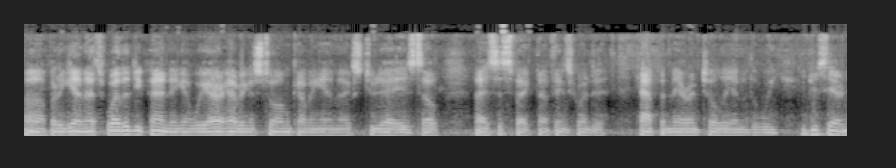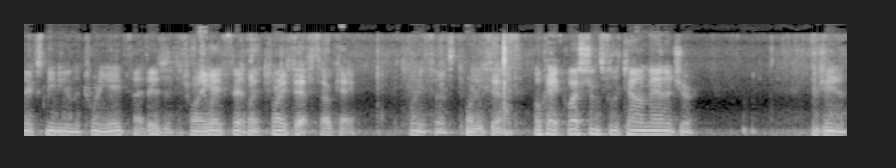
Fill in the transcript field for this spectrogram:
Uh, but again, that's weather depending, and we are having a storm coming in the next two days, so I suspect nothing's going to happen there until the end of the week. Did you say our next meeting on the 28th? I think it's the 28th, 25th. 25th, okay. 25th. 25th. Okay, questions for the town manager? Regina?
